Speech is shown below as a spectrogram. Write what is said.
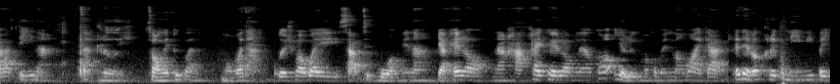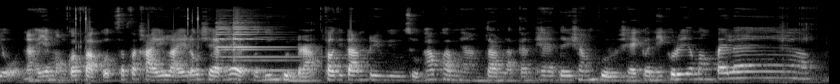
ปาร์ตี้นะจัดเลยสองเม็ดทุกวันมองว่าทันโดยเฉพาะวัย30 บวกเนี่ยนะ อยากให้ลองนะคะ ใครเคยลองแล้วก็อย่าลืมมาคอมเมนต์มาหมอยกัน และเดี๋ยวว่าคลิปนี้มีประโยชน์นะคะยังหมองก็ฝากกด subscribe ไลค์แล้วก็แชร์ให้กับคนที่คุณรัก ฝากติดตามรีวิวสุขภาพความงามตามหลักการแพทย์ได้ช่างกูรูเช็ควันนี้กูรูยังมองไปแล้ว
